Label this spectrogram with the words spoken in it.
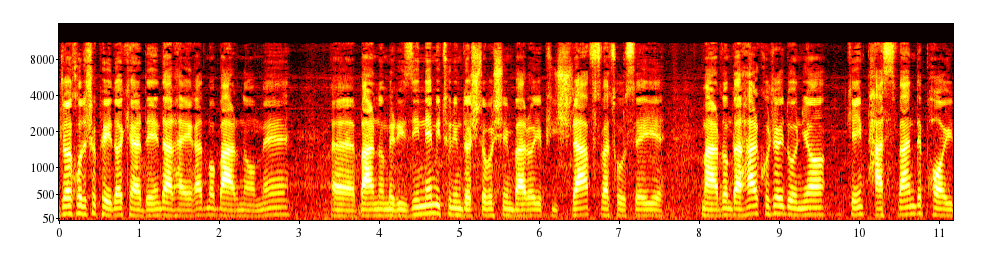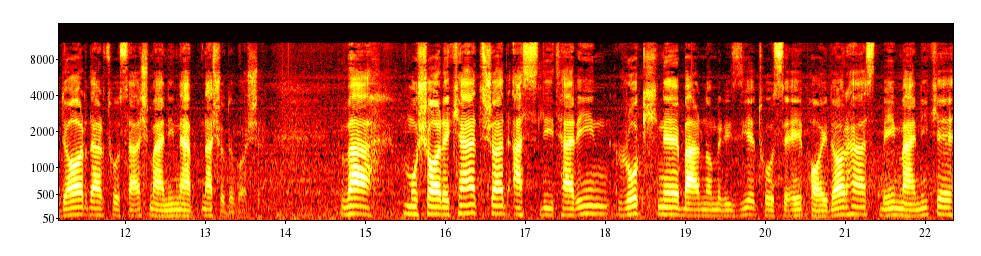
جای خودش رو پیدا کرده. این در حقیقت ما برنامه برنامه ریزی نمی‌تونیم داشته باشیم برای پیشرفت و توسعه مردم در هر کجای دنیا که این پسوند پایدار در توسعهش معنی نشده باشه. و مشارکت شاید اصلی ترین رکن برنامه ریزی توسعه پایدار هست. به این معنی که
